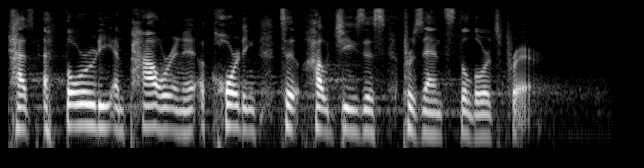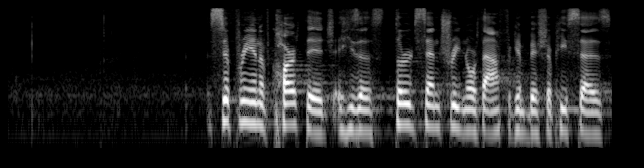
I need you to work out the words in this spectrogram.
has authority and power in it according to how Jesus presents the Lord's Prayer. Cyprian of Carthage, he's a third century North African bishop. He says,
